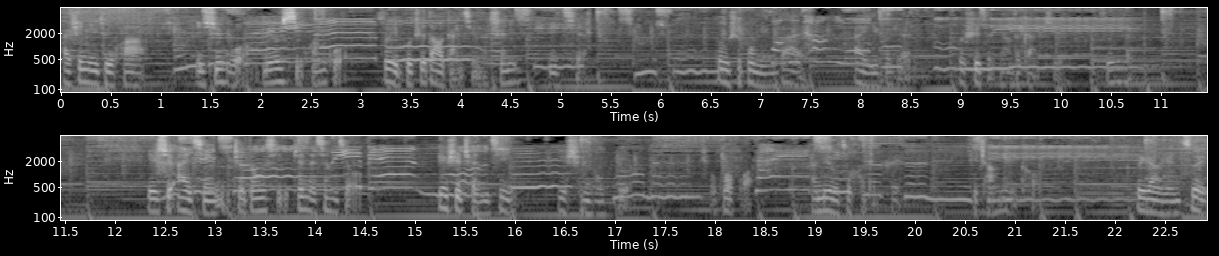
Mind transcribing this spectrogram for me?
还是那句话，也许我没有喜欢过，所以不知道感情的深与浅，更是不明白爱一个人会是怎样的感觉滋味。也许爱情这东西真的像酒，越是沉静，越是浓烈。不过我还没有做好准备去尝那一口会让人醉、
